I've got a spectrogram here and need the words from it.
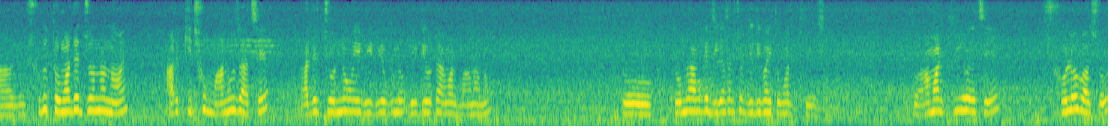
আর শুধু তোমাদের জন্য নয়, আর কিছু মানুষ আছে, তাদের জন্য এই ভিডিওগুলো, ভিডিওটা আমার বানানো। তো তোমরা আমাকে জিজ্ঞাসা করছ দিদি ভাই তোমার কী হয়েছে? তো আমার কি হয়েছে, ষোলো বছর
